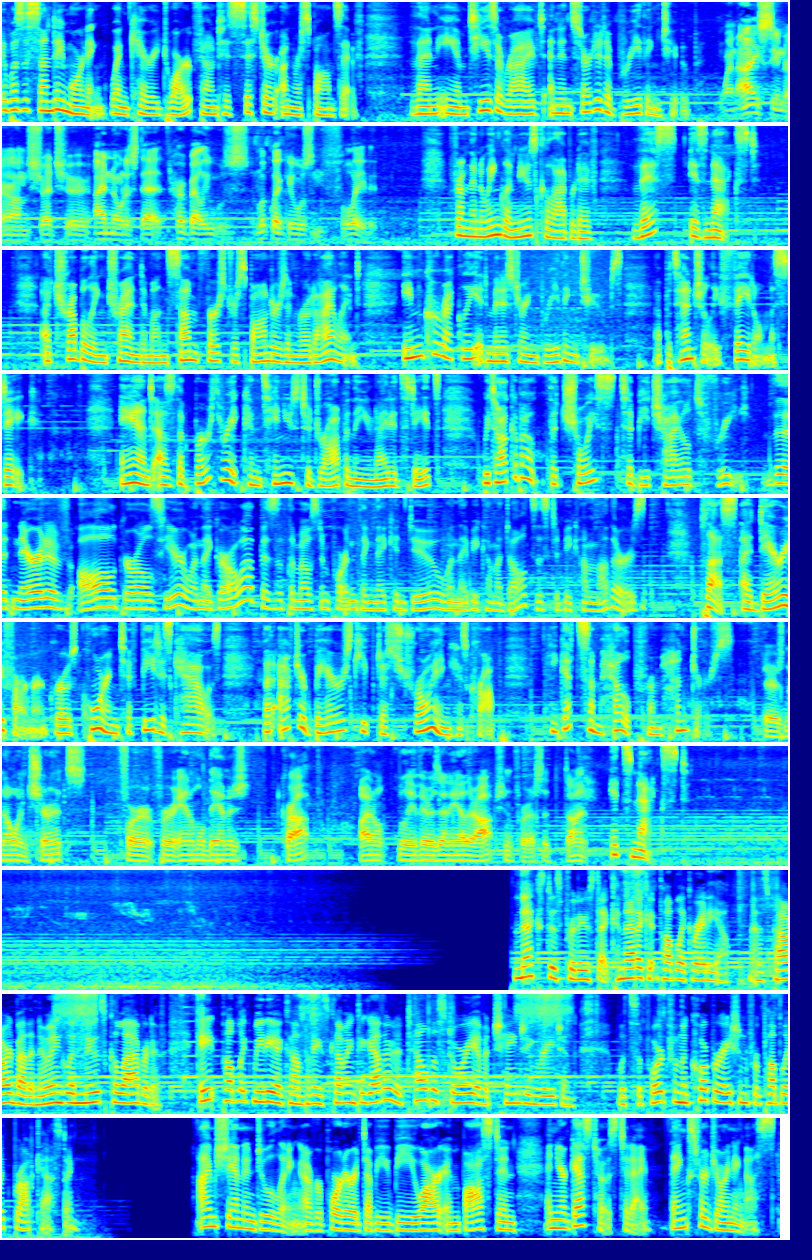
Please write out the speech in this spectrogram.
It was a Sunday morning when Kerry Duarte found his sister unresponsive. Then EMTs arrived and inserted a breathing tube. When I seen her on the stretcher, I noticed that her belly was looked like it was inflated. From the New England News Collaborative, this is next. A troubling trend among some first responders in Rhode Island, incorrectly administering breathing tubes, a potentially fatal mistake. And as the birth rate continues to drop in the United States, we talk about the choice to be child free. The narrative all girls hear when they grow up is that the most important thing they can do when they become adults is to become mothers. Plus, a dairy farmer grows corn to feed his cows, but after bears keep destroying his crop, he gets some help from hunters. There's no insurance for, for animal damaged crop. I don't believe there was any other option for us at the time. It's next. Next is produced at Connecticut Public Radio and is powered by the New England News Collaborative, eight public media companies coming together to tell the story of a changing region, with support from the Corporation for Public Broadcasting. I'm Shannon Dooling, a reporter at WBUR in Boston, and your guest host today. Thanks for joining us.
